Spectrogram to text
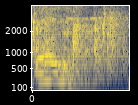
Vale.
